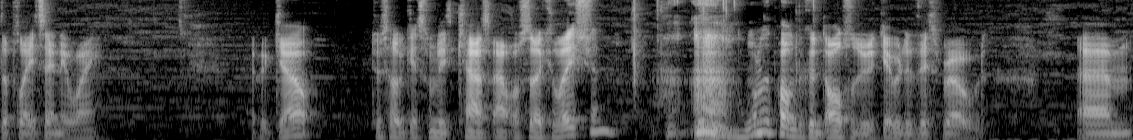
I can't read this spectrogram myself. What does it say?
the plate anyway. There we go. Just help get some of these cars out of circulation. One of the problems we could also do is get rid of this road. Um,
